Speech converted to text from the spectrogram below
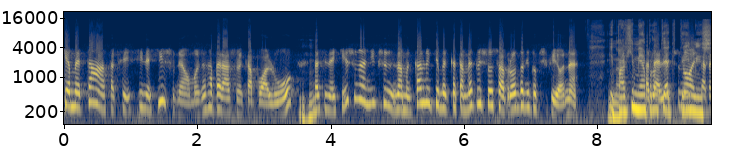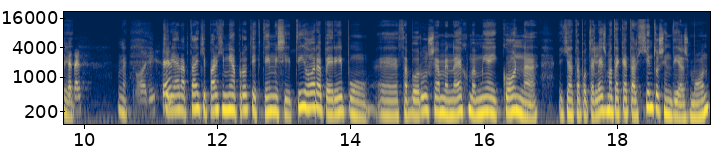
και μετά θα συνεχίσουν όμως, δεν θα περάσουν κάπου θα συνεχίσουν να, ανοίξουν, να κάνουν και με καταμέτρηση των σταυρών των υποψηφίων. Ναι. Υπάρχει μια πρώτη εκτίμηση. Ναι. Κυρία Ραπτάκη, υπάρχει μια πρώτη εκτίμηση. Τι ώρα περίπου ε, θα μπορούσαμε να έχουμε μια εικόνα για τα αποτελέσματα καταρχήν των συνδυασμών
